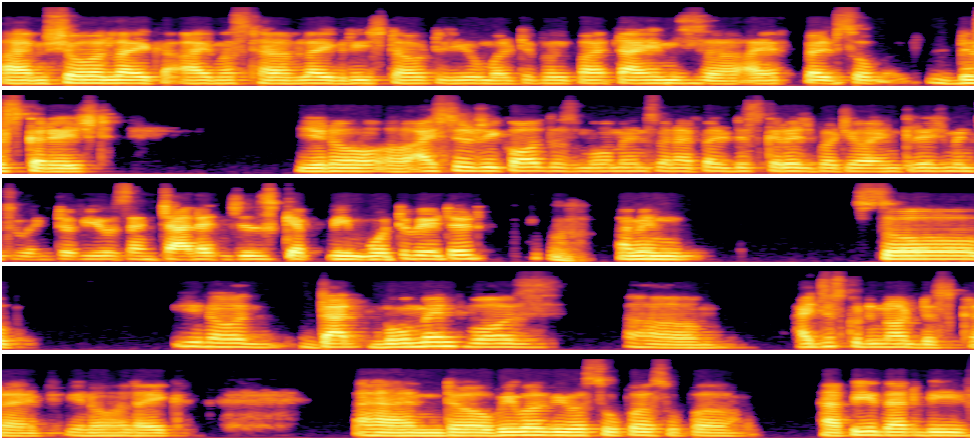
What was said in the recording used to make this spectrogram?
I'm sure like I must have like reached out to you multiple times. I felt so discouraged you know, uh, I still recall those moments when I felt discouraged, but your encouragement through interviews and challenges kept me motivated. Mm. I mean, so, you know, that moment was, um, I just could not describe, you know, like, and uh, we were, we were super, super happy that we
